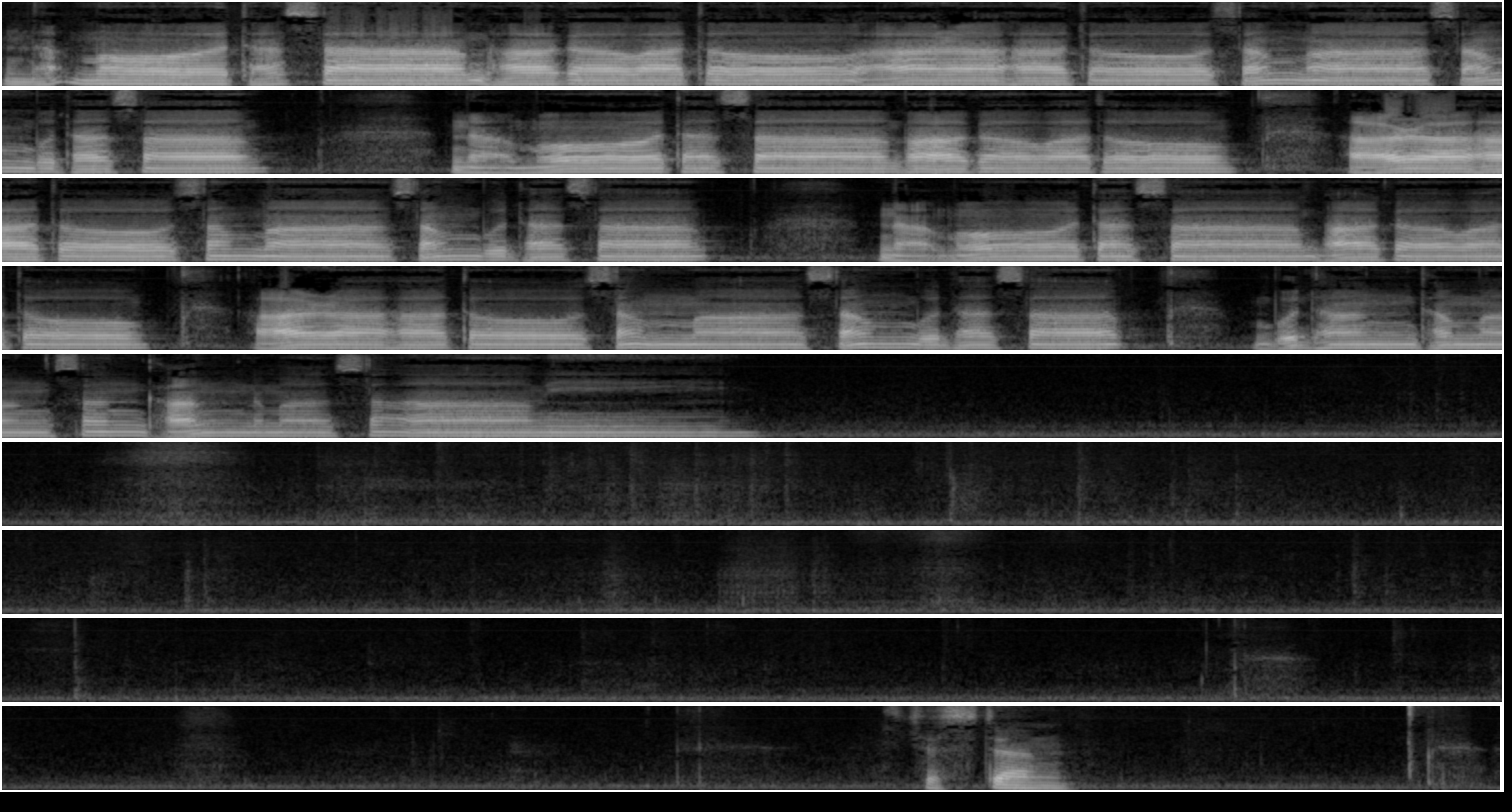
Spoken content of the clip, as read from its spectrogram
나모 다사 바가와도 아라하도 삼마 삼부다사 나모 다사 바가와도 아라하도 삼마 삼부다사 나모 다사 바가와도 아라하도 삼마 삼부다사 Buddhang dhammang sanghang namasami just um,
